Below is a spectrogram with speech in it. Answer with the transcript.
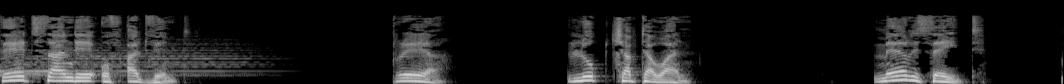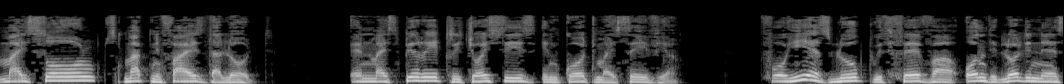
Third Sunday of Advent. Prayer. Luke chapter 1. Mary said, My soul magnifies the Lord, and my spirit rejoices in God my Saviour. For he has looked with favor on the lowliness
